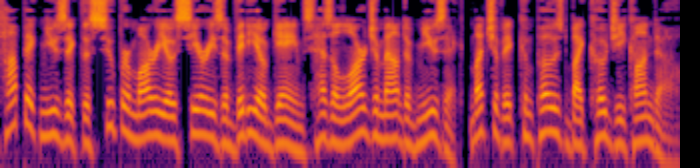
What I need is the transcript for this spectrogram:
Topic music The Super Mario series of video games has a large amount of music, much of it composed by Koji Kondo.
